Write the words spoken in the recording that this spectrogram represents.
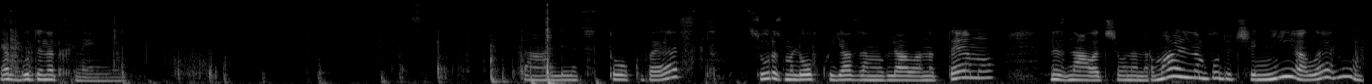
як буде натхнення. Далі сток Вест. Цю розмальовку я замовляла на тему. Не знала, чи вона нормальна буде, чи ні, але ну,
